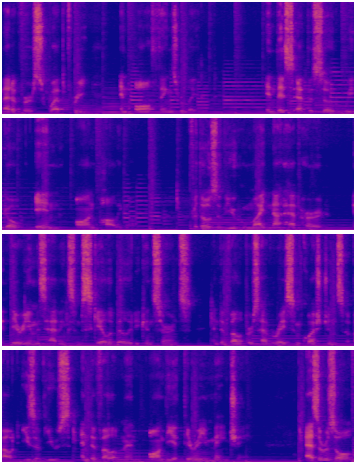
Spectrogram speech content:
metaverse, Web3, and all things related. In this episode, we go in on Polygon. For those of you who might not have heard, Ethereum is having some scalability concerns, and developers have raised some questions about ease of use and development on the Ethereum main chain. As a result,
